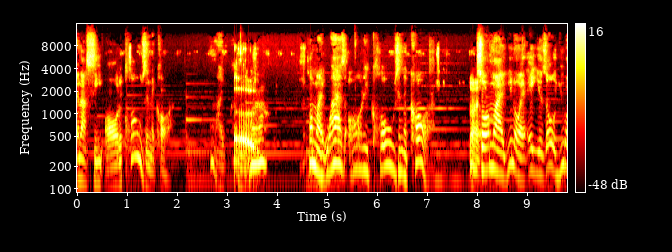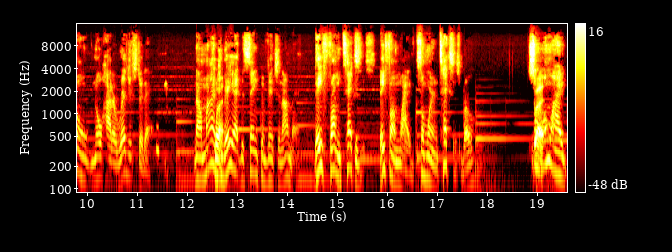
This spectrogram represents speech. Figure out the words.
and I see all the clothes in the car. I'm like, so I'm like, why is all the clothes in the car? Right. So I'm like, you know, at eight years old, you don't know how to register that. Now, mind right. you, they at the same convention I'm at. They from Texas. They from like somewhere in Texas, bro. So right. I'm like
